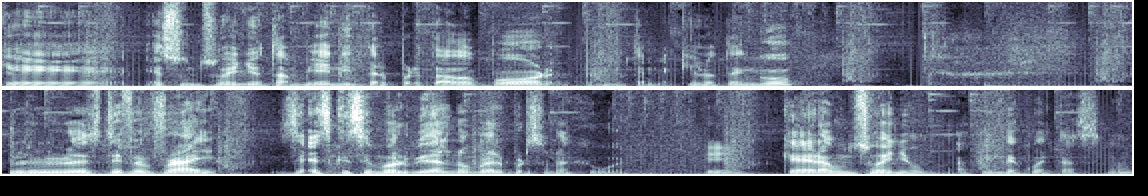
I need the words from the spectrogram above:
que es un sueño también interpretado por, permítanme, aquí lo tengo. Stephen Fry. Es que se me olvida el nombre del personaje, güey. Sí. Que era un sueño, a fin de cuentas, ¿no?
